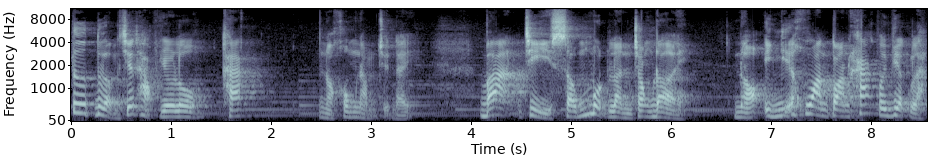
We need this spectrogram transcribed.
tư tưởng triết học YOLO khác. Nó không nằm chuyện đấy. Bạn chỉ sống một lần trong đời. Nó ý nghĩa hoàn toàn khác với việc là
